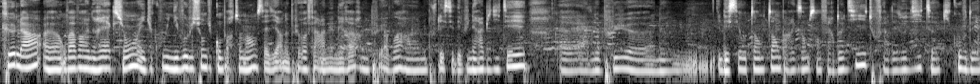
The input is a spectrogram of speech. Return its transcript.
que là, euh, on va avoir une réaction et du coup une évolution du comportement, c'est-à-dire ne plus refaire la même erreur, ne plus avoir, euh, ne plus laisser des vulnérabilités, euh, ne plus laisser autant de temps, par exemple, sans faire d'audit ou faire des audits qui couvrent des,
